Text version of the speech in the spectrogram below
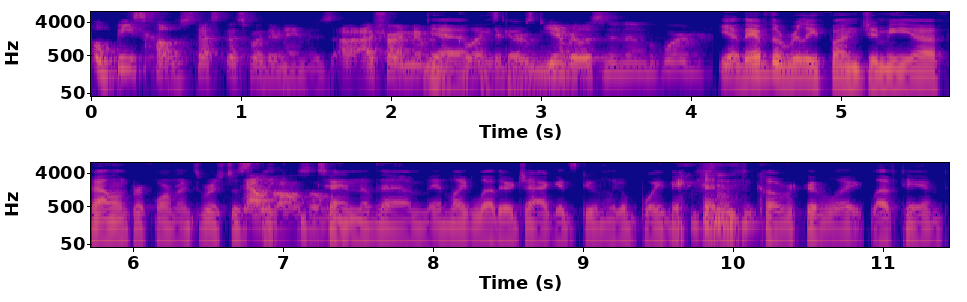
Oh, Beast Coast. That's that's what their name is. I, I try to remember Yeah, the collective Beast Coast. group. You never listened to them before? yeah. They have the really fun Jimmy uh, Fallon performance where it's just like awesome. ten of them in like leather jackets doing like a boy band cover of like Left Hand,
